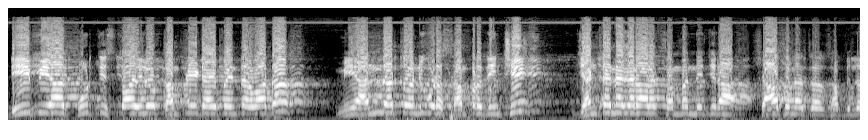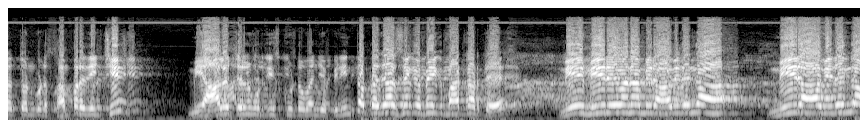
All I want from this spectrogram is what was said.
డిపిఆర్ పూర్తి స్థాయిలో కంప్లీట్ అయిపోయిన తర్వాత మీ అందరితో కూడా సంప్రదించి జంట నగరాలకు సంబంధించిన శాసన సభ్యులతో కూడా సంప్రదించి మీ ఆలోచనలు కూడా తీసుకుంటామని చెప్పి. ఇంత ప్రజాస్వామ్యకి మాట్లాడితే మీ మీరేమైనా మీరు ఆ విధంగా మీరు ఆ విధంగా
